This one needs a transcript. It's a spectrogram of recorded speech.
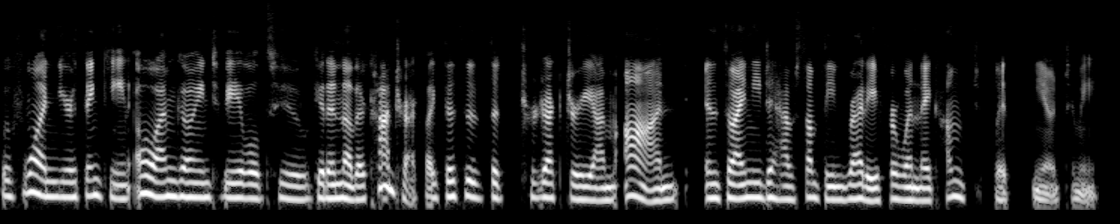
with one, you're thinking, oh, I'm going to be able to get another contract. Like this is the trajectory I'm on. And so I need to have something ready for when they come to, with, you know, to me.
